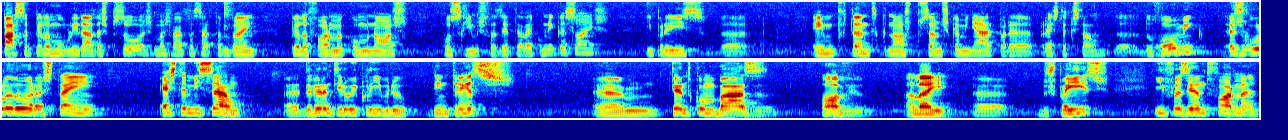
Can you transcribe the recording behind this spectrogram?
passa pela mobilidade das pessoas, mas vai passar também pela forma como nós conseguimos fazer telecomunicações e para isso uh, é importante que nós possamos caminhar para, para esta questão uh, do roaming. As reguladoras têm esta missão de garantir o equilíbrio de interesses um, tendo como base, óbvio, a lei dos países e fazendo de forma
